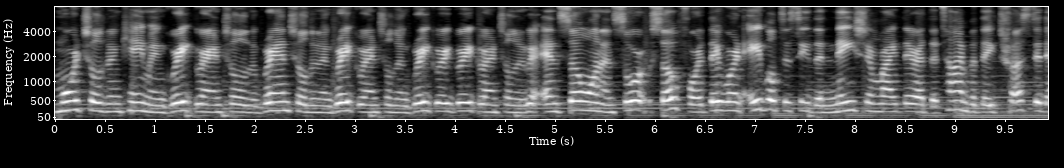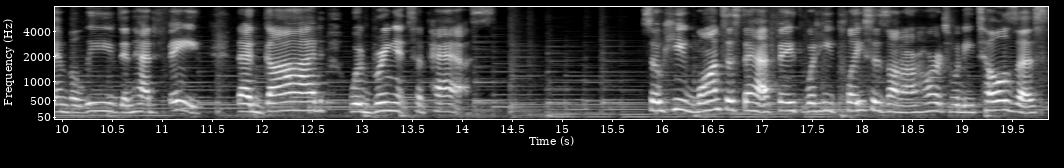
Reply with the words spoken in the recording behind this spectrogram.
more children came, and great grandchildren, grandchildren, and great grandchildren, great great great grandchildren, and so on and so so forth. They weren't able to see the nation right there at the time, but they trusted and believed and had faith that God would bring it to pass. So he wants us to have faith, what he places on our hearts, what he tells us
